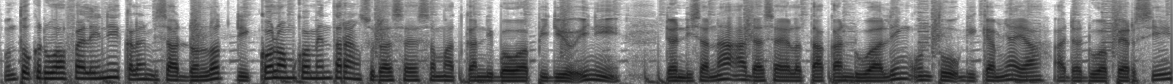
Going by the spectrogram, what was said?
Untuk kedua file ini kalian bisa download di kolom komentar yang sudah saya sematkan di bawah video ini. Dan di sana ada saya letakkan dua link untuk Gcam-nya ya. Ada dua versi,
